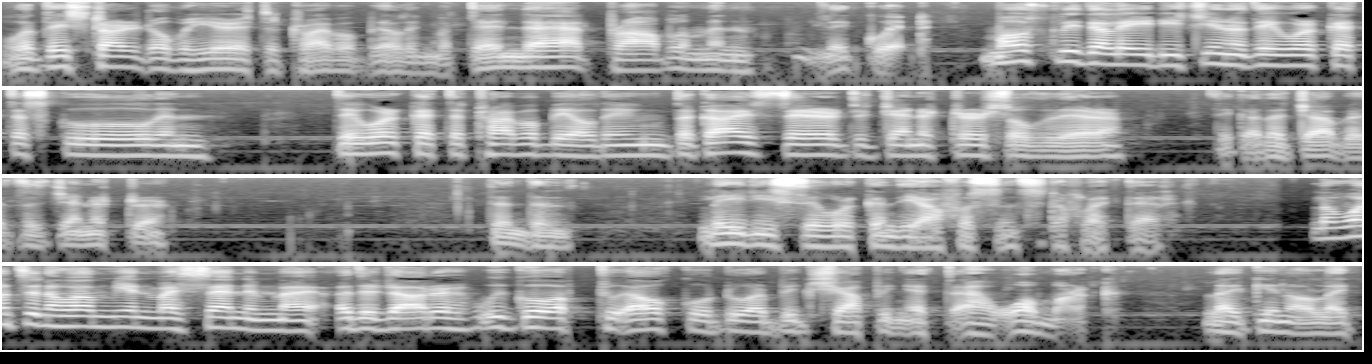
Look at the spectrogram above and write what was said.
Well, they started over here at the tribal building, but then they had problem and they quit. Mostly the ladies, you know, they work at the school and they work at the tribal building. The guys there, the janitors over there, they got a job as a janitor. Then the ladies, they work in the office and stuff like that. Now, once in a while, me and my son and my other daughter, we go up to Elko, do our big shopping at uh, Walmart. Like, you know, like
